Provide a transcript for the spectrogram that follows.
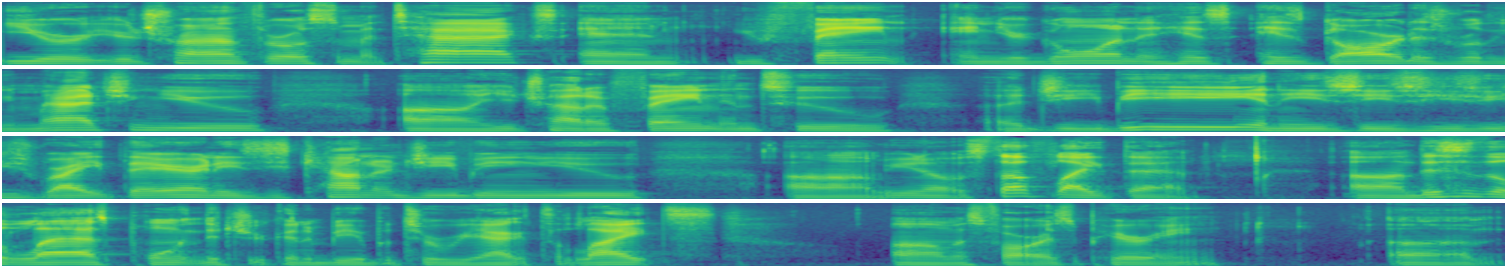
you're you're trying to throw some attacks and you feint and you're going and his his guard is really matching you. Uh, you try to feint into a GB and he's he's he's, he's right there and he's, he's counter GBing you. Um, you know stuff like that. Uh, this is the last point that you're going to be able to react to lights um, as far as appearing. Um,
